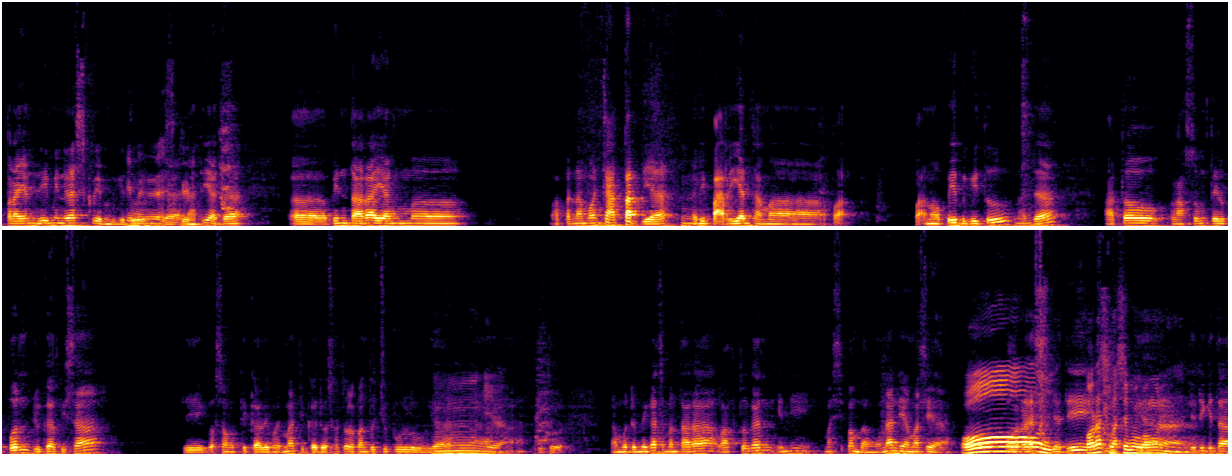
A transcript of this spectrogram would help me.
pelayanan di Minreskrim begitu. Di Minreskrim. Ya, nanti ada eh, bintara yang me- apa namanya catat ya Hmm. dari Pak Rian sama Pak Pak Nopi begitu Hmm. ada atau langsung telepon juga bisa di 0355 321 870 ya. Hmm, Nah, iya. gitu. namun demikian sementara waktu kan ini masih pembangunan ya Mas ya. Oh, Polres jadi Polres masih ya, pembangunan. jadi kita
